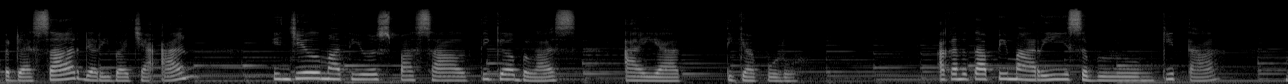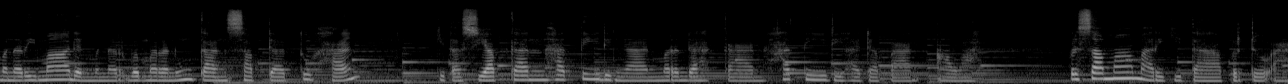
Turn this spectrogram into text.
Berdasar dari bacaan Injil Matius pasal 13 ayat 30. Akan tetapi mari sebelum kita menerima dan merenungkan sabda Tuhan, kita siapkan hati dengan merendahkan hati di hadapan Allah. Bersama, mari kita berdoa.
